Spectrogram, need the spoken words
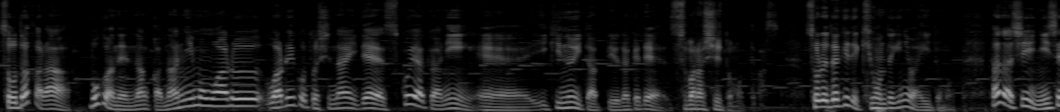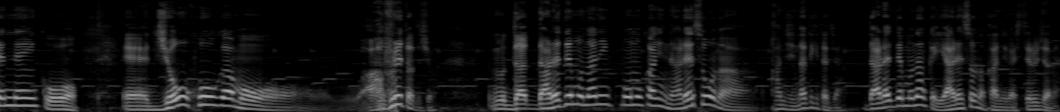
そうだから僕はねなんか何も悪悪いことしないで健やかに、えー、生き抜いたっていうだけで素晴らしいと思ってます。それだけで基本的にはいいと思う。ただし2000年以降、えー、情報がもう溢れたでしょ。だ誰でも何者かになれそうな感じになってきたじゃん。誰でもなんかやれそうな感じがしてるじゃない。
